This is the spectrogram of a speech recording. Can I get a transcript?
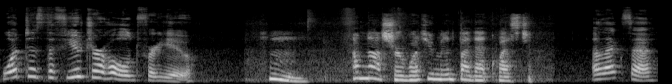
What does the future hold for you? Hmm. I'm not sure what you meant by that question. Alexa,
